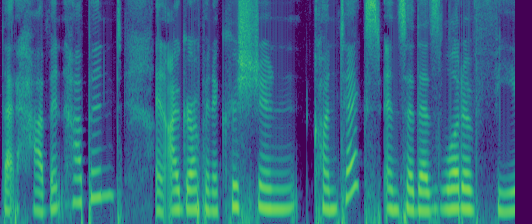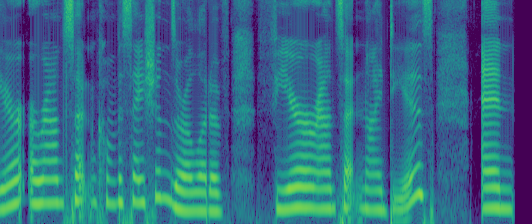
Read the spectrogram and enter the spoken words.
that haven't happened. And I grew up in a Christian context, and so there's a lot of fear around certain conversations or a lot of fear around certain ideas. And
